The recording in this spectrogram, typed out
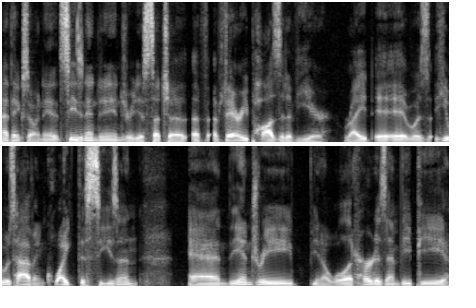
I think so. And season-ending injury is such a, a, a very positive year, right? It, it, was he was having quite the season, and the injury, you know, will it hurt his MVP?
